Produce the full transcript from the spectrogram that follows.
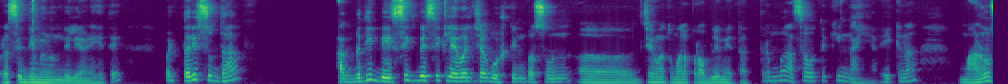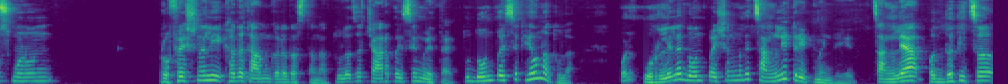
प्रसिद्धी मिळवून दिली आणि हे ते. पण तरीसुद्धा अगदी बेसिक बेसिक लेवलच्या गोष्टींपासून जेव्हा तुम्हाला प्रॉब्लेम येतात तर मग असं होतं की नाही एक ना माणूस म्हणून प्रोफेशनली एखादं काम करत असताना तुला जर चार पैसे मिळत आहेत तू दोन पैसे ठेव ना तुला. पण उरलेल्या दोन पैशांमध्ये चांगली ट्रीटमेंट दे चांगल्या पद्धतीचं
